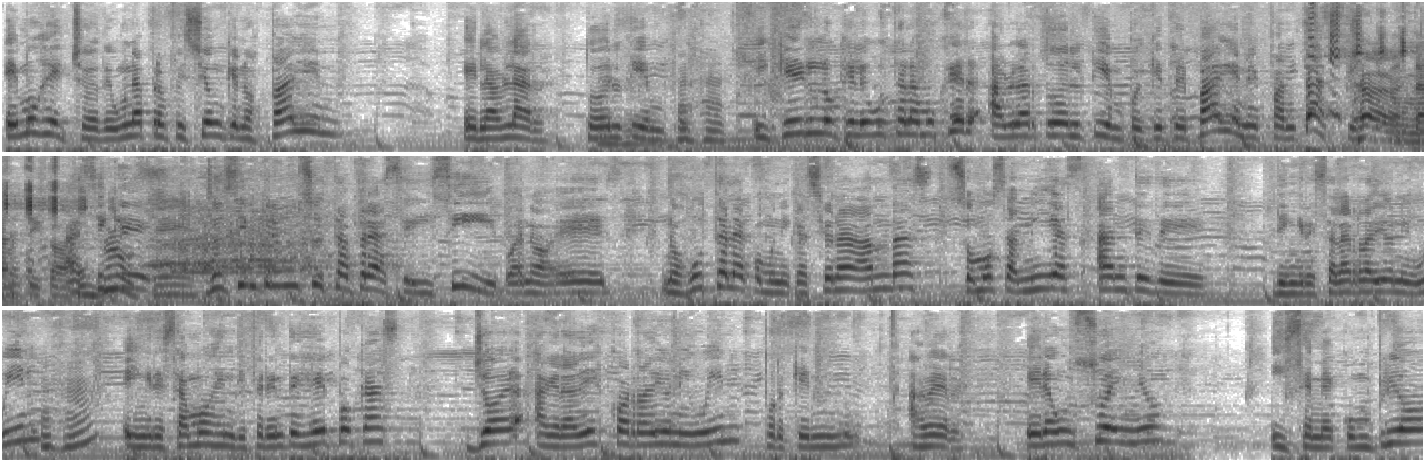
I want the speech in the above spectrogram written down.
hemos hecho de una profesión que nos paguen el hablar todo el tiempo. ¿Y qué es lo que le gusta a la mujer? Hablar todo el tiempo. Y que te paguen es fantástico. Claro. Fantástico. Así que yo siempre uso esta frase y sí, bueno, eh, nos gusta la comunicación a ambas, somos amigas antes de, de ingresar a Radio Niwin, e ingresamos en diferentes épocas. Yo agradezco a Radio Niwin porque, a ver, era un sueño y se me cumplió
